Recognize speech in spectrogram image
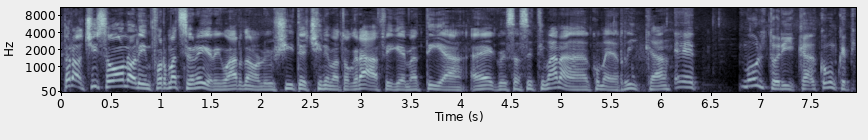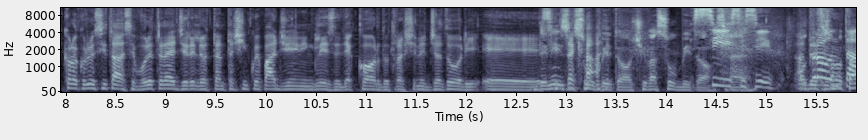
Però ci sono le informazioni che riguardano le uscite cinematografiche, Mattia. Eh, questa settimana com'è ricca? È molto ricca. Comunque, piccola curiosità, se volete leggere le 85 pagine in inglese di accordo tra sceneggiatori e Denise sindacati, subito, ci va subito. Sì, Eh. sì, sì. Oltre sono Pronta.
